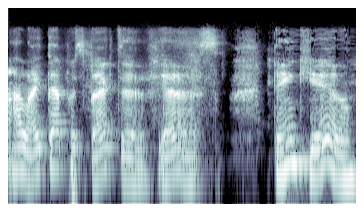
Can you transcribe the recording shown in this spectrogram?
I like that perspective. Yes. Thank you.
